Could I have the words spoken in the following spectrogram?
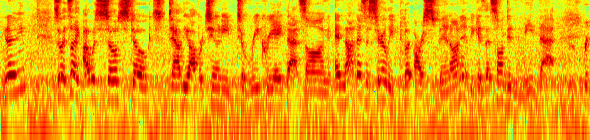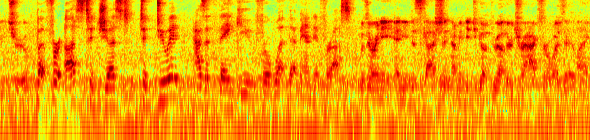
You know what I mean? So it's like I was so stoked to have the opportunity to recreate that song and not necessarily put our spin on it because that song didn't need that. it was pretty true. But for us to just to do it as a thank you for what that band did for us. Was there any any discussion? I mean, did you go through other tracks, or was it like,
